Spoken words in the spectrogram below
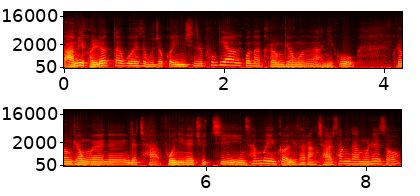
암이 걸렸다고 해서 무조건 임신을 포기하거나 그런 경우는 아니고 그런 경우에는 이제 자, 본인의 주치의인 산부인과 의사랑 잘 상담을 해서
